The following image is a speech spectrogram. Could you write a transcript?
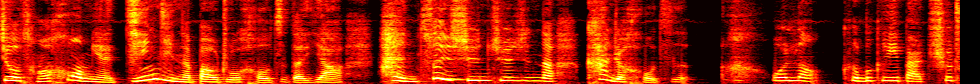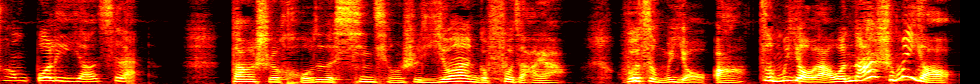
就从后面紧紧的抱住猴子的腰，很醉醺醺醺的看着猴子啊，我冷，可不可以把车窗玻璃摇起来？当时猴子的心情是一万个复杂呀，我怎么摇啊？怎么摇啊？我拿什么摇？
